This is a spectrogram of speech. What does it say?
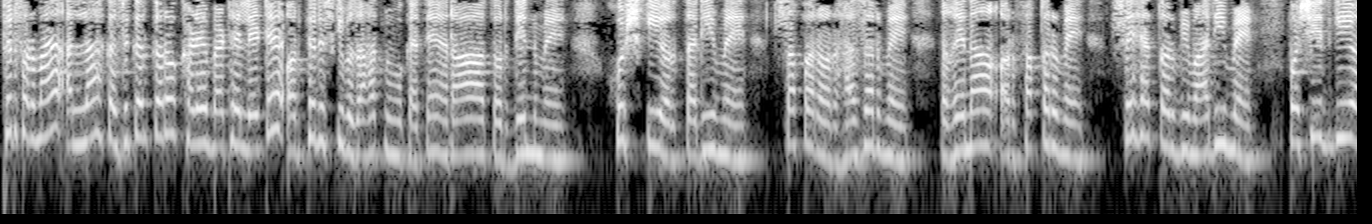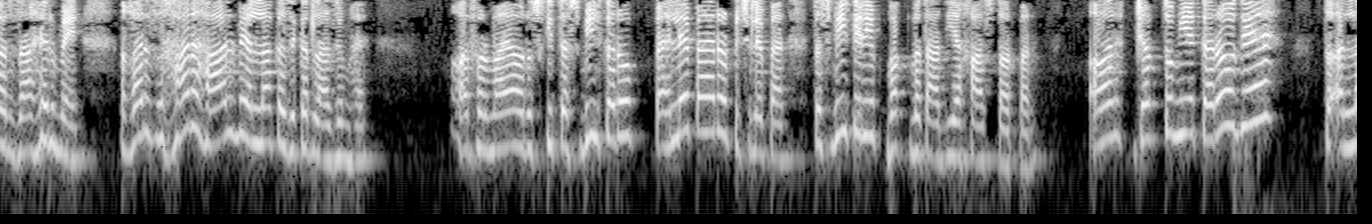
پھر فرمایا، اللہ کا ذکر کرو، کھڑے بیٹھے لیٹے، اور پھر اس کی وضاحت میں وہ کہتے ہیں، رات اور دن میں، خشکی اور تری میں، سفر اور حضر میں، غنا اور فقر میں، صحت اور بیماری میں، پوشیدگی اور ظاہر میں۔ غرض ہر حال میں اللہ کا ذکر لازم ہے۔ اور فرمایا اور اس کی تصبیح کرو، پہلے پیر اور پچھلے پیر۔ تصبیح کے لیے وقت بتا دیا خاص طور پر۔ اور جب تم یہ کرو گے، تو اللہ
